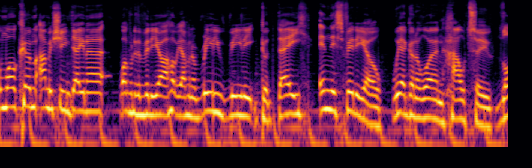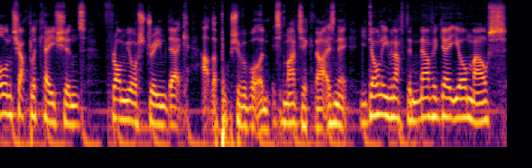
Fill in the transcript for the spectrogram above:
and welcome, I'm Machine Dana. Welcome to the video. I hope you're having a really, really good day. In this video, we are going to learn how to launch applications from your Stream Deck at the push of a button. It's magic that, isn't it? You don't even have to navigate your mouse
